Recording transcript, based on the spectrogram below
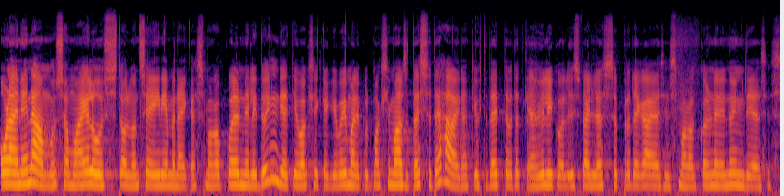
olen enamus oma elust olnud see inimene, kes magab kolm-neli tundi, et jõuaks ikkagi võimalikult maksimaalset asja teha, on ju, et juhtida ettevõtet, käia ülikoolis väljas sõpradega ja siis magad kolm-neli tundi ja siis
